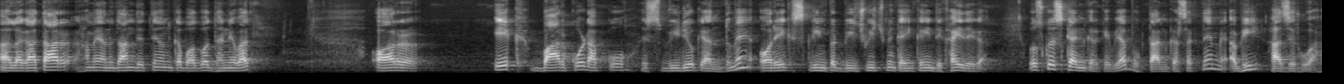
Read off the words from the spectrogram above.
लगातार हमें अनुदान देते हैं, उनका बहुत बहुत धन्यवाद। और एक बार कोड आपको इस वीडियो के अंत में और एक स्क्रीन पर बीच बीच में कहीं कहीं दिखाई देगा। उसको स्कैन करके भी आप भुगतान कर सकते हैं। मैं अभी हाजिर हुआ।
